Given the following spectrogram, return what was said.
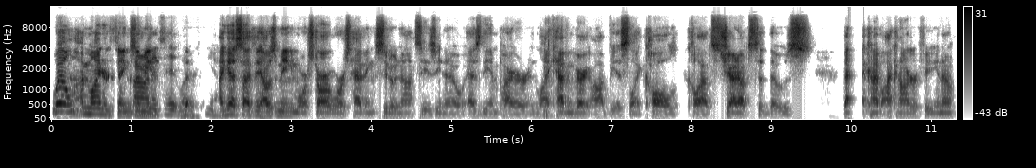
Well, Uh, minor things. I mean, Hitler. Yeah. I guess I think I was meaning more Star Wars having pseudo Nazis, you know, as the Empire and like having very obvious like call call outs, shout outs to those that kind of iconography, you know.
